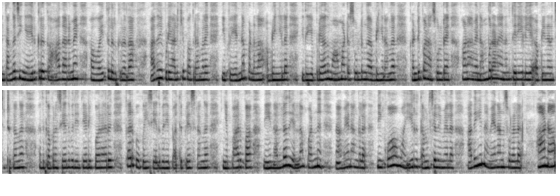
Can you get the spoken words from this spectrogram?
என் தங்கச்சி இங்கே இருக்கிறதுக்கு ஆதாரமே அவள் வயிற்றில் இருக்கிறதா? அதை இப்படி அழிக்க பார்க்குறாங்களே இப்போ என்ன பண்ணலாம்? அப்படிங்கல இதை எப்படியாவது மாமாட்ட சொல்லுங்க அப்படிங்கிறாங்க. கண்டிப்பாக நான் சொல்கிறேன் ஆனால் அவன் நம்புறானா என்னன்னு தெரியலையே அப்படின்னு நினச்சிட்டு இருக்காங்க. அதுக்கப்புறம் சேதுபதியை தேடி போகிறாரு கருப்பு போய் சேதுபதியை பார்த்து பேசுகிறாங்க இங்கே பாருப்பா நீ நல்லது எல்லாம் பண்ணு. நான் வேணாங்களே நீ கோவமா இரு தமிழ்ச்செல்வி மேலே. அதையும் நான் வேணான்னு சொல்லலை. ஆனால்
